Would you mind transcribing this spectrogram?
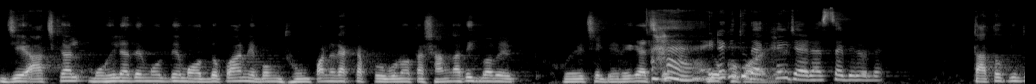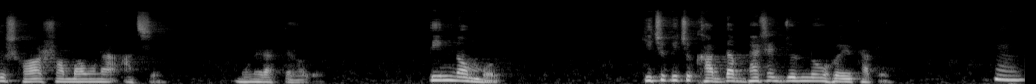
যে আজকাল মহিলাদের মধ্যে মদ্যপান এবং ধূমপানের একটা প্রবণতা সাংঘাতিকভাবে হয়েছে বেড়ে গেছে হ্যাঁ এটা কিন্তু দেখাই। যায়। রাস্তায় বেরোলে। তাতেও কিন্তু হওয়ার সম্ভাবনা আছে মনে রাখতে হবে। তিন নম্বর কিছু কিছু খাদ্যাভ্যাসের জন্য হয়ে থাকে। হুম।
